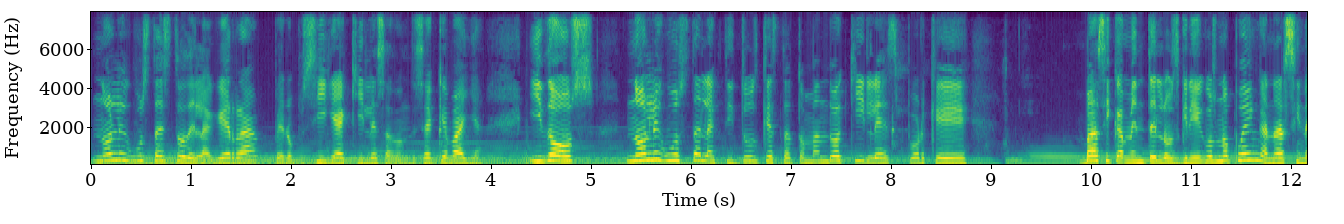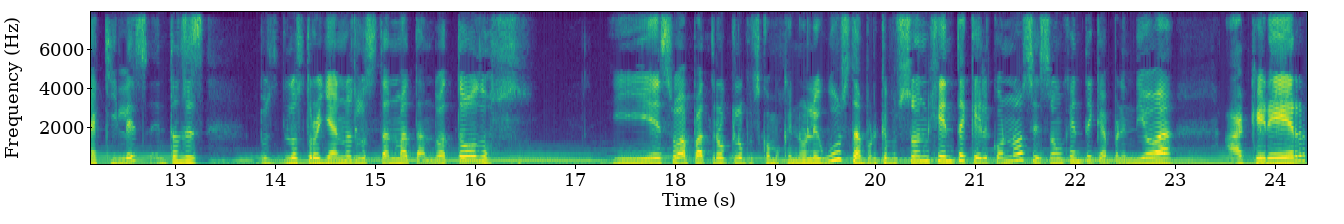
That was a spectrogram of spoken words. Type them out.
no le gusta esto de la guerra pero pues sigue Aquiles a donde sea que vaya y dos no le gusta la actitud que está tomando Aquiles porque básicamente los griegos no pueden ganar sin Aquiles, entonces pues los troyanos los están matando a todos. Y eso a Patroclo pues como que no le gusta, porque pues, son gente que él conoce, son gente que aprendió a, a querer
